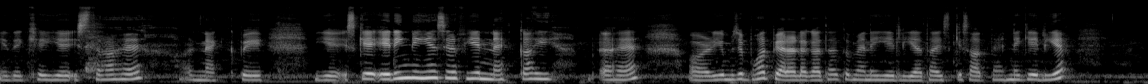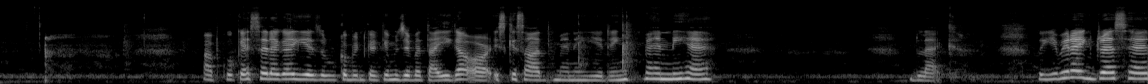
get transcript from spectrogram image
ये देखिए, ये इस तरह है और नेक पे ये इसके एयरिंग नहीं है, सिर्फ़ ये नेक का ही है। और ये मुझे बहुत प्यारा लगा था तो मैंने ये लिया था इसके साथ पहनने के लिए। आपको कैसे लगा ये ज़रूर कमेंट करके मुझे बताइएगा। और इसके साथ मैंने ये रिंग पहननी है। ब्लैक तो ये मेरा एक ड्रेस है।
